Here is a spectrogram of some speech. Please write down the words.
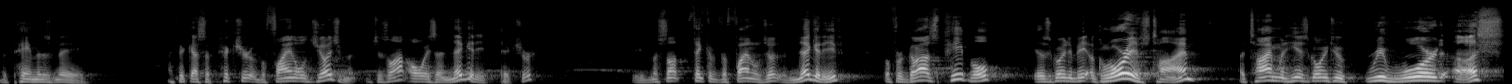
the payment is made. I think that's a picture of the final judgment, which is not always a negative picture. We must not think of the final judgment as negative, but for God's people, it is going to be a glorious time, a time when He is going to reward us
